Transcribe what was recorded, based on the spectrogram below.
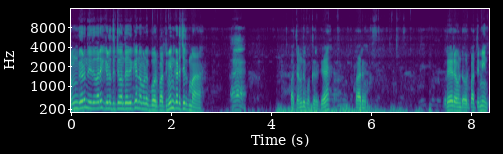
அங்கேருந்து இது வரைக்கும் இழுத்துட்டு வந்ததுக்கு நம்மளுக்கு ஒரு பத்து மீன் கிடச்சிருக்குமா? ஆ. பத்து பக்கம் இருக்கு. பாருங்க. ஒரே ரவுண்டு ஒரு பத்து மீன்.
